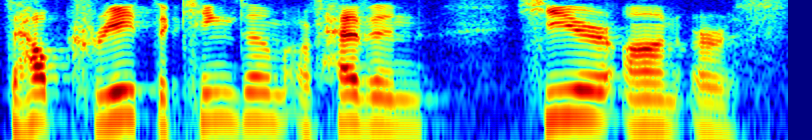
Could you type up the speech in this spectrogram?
to help create the kingdom of heaven here on earth.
